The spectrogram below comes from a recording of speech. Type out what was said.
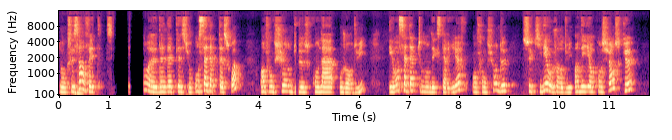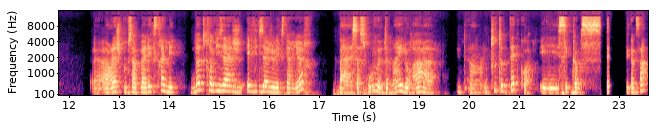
Donc c'est ça en fait. C'est une question euh, d'adaptation. On s'adapte à soi en fonction de ce qu'on a aujourd'hui et on s'adapte au monde extérieur en fonction de ce qu'il est aujourd'hui, en ayant conscience que, euh, alors là je pousse un peu à l'extrême, mais notre visage et le visage de l'extérieur, bah ça se trouve demain il aura une toute autre tête, quoi. Et c'est comme, c'est comme ça.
